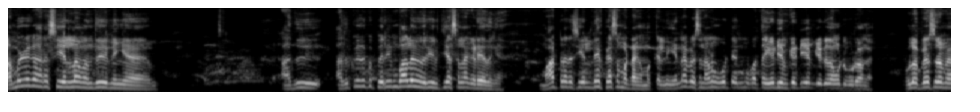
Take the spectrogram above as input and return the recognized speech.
தமிழக அரசியல்லாம் வந்து நீங்கள் அது அதுக்கும் இதுக்கும் பெரும்பாலும் பெரிய வித்தியாசம்லாம் கிடையாதுங்க. மாற்று அரசியல்னே பேச மாட்டாங்க மக்கள். நீங்கள் என்ன பேசினாலும் ஓட்டு என்னமோ பார்த்தா ஏடிஎம்கே டிஎம்கேக்கு தான் ஓட்டு போடுவாங்க. இவ்வளோ பேசுகிறோமே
